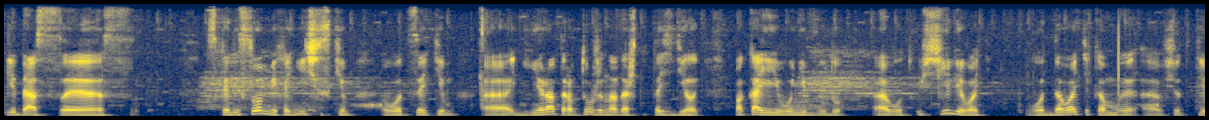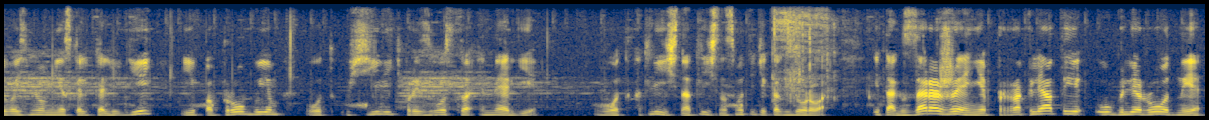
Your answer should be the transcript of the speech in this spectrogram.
И да, с, э, с, с колесом механическим, вот с этим э, генератором тоже надо что-то сделать. Пока я его не буду э, вот усиливать, вот давайте-ка мы э, все-таки возьмем несколько людей и попробуем вот усилить производство энергии. Вот, отлично, отлично, смотрите, как здорово. Итак, заражение, проклятые углеродные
